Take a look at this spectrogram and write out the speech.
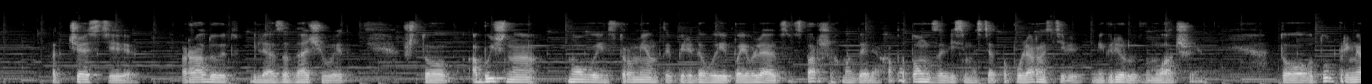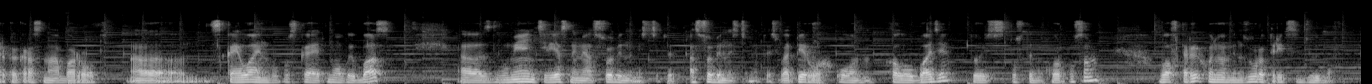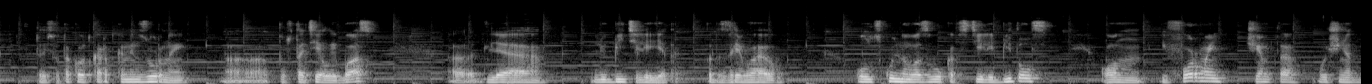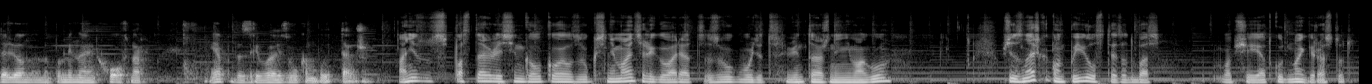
отчасти радует или озадачивает – что обычно новые инструменты передовые появляются в старших моделях, а потом в зависимости от популярности мигрируют в младшие, то вот тут пример как раз наоборот. Э, Skyline выпускает новый бас э, с двумя интересными особенностями. То есть, во-первых, он hollow body, то есть с пустым корпусом. Во-вторых, у него мензура 30 дюймов. То есть вот такой вот короткомензурный э, пустотелый бас для любителей, я так подозреваю, олдскульного звука в стиле Beatles. Он и формой чем-то очень отдаленно напоминает Хофнер. Я подозреваю, звуком будет так же. Они тут поставили сингл койл звукосниматель и говорят, звук будет винтажный, не могу. Вообще, знаешь, как он появился этот бас? Вообще, и откуда ноги растут?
